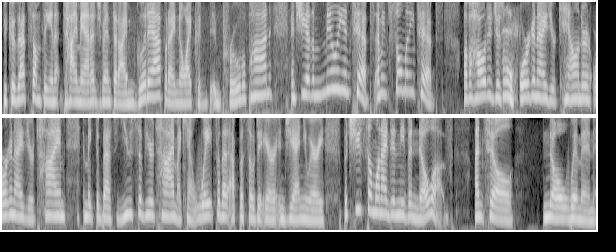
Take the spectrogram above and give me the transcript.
because that's something in time management that I'm good at, but I know I could improve upon. And she has a million tips. I mean, so many tips of how to just organize your calendar and organize your time and make the best use of your time. I can't wait for that episode to air in January. But she's someone I didn't even know of until KNOW women.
